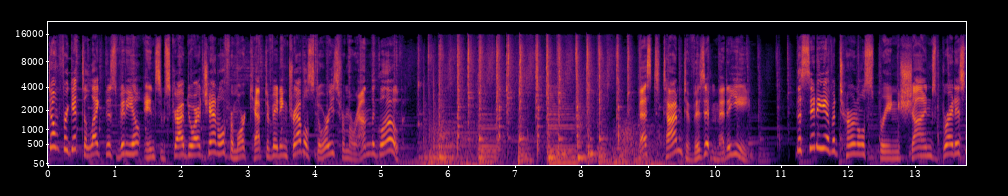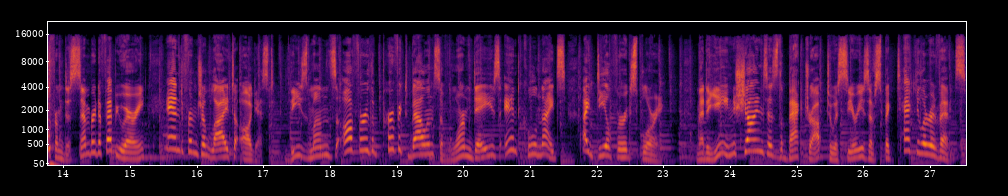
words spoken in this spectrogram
Don't forget to like this video and subscribe to our channel for more captivating travel stories from around the globe. Best time to visit Medellin. The city of eternal spring shines brightest from December to February and from July to August. These months offer the perfect balance of warm days and cool nights, ideal for exploring. Medellin shines as the backdrop to a series of spectacular events,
